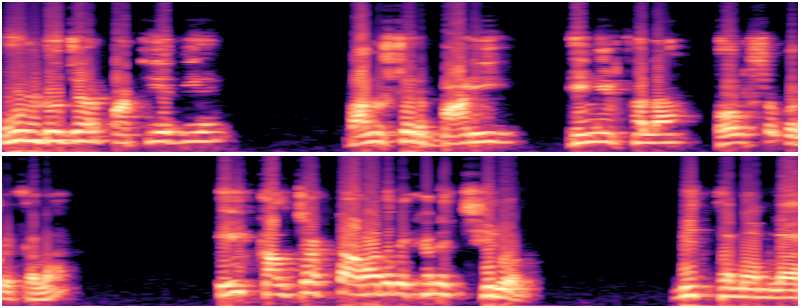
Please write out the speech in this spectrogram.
বুলডোজার পাঠিয়ে দিয়ে মানুষের বাড়ি ভেঙে ফেলা, ধ্বংস করে ফেলা, এই কালচারটা আমাদের এখানে ছিল মিথ্যা মামলা,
